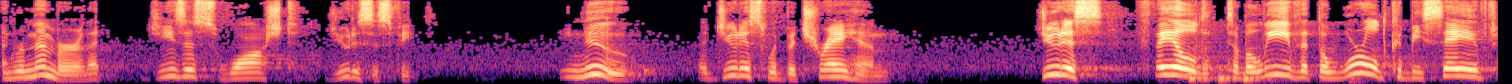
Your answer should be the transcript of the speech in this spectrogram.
And remember that Jesus washed Judas's feet. He knew that Judas would betray him. Judas failed to believe that the world could be saved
